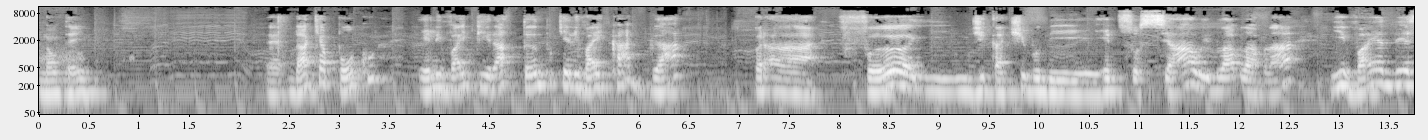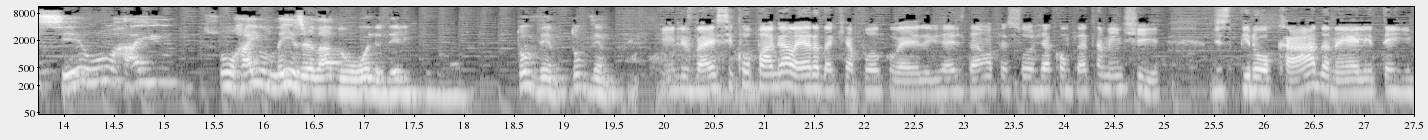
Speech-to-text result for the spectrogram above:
não tem. É, daqui a pouco ele vai pirar tanto que ele vai cagar pra fã e indicativo de rede social e blá blá blá e vai descer o raio, o raio laser lá do olho dele. Tô vendo, tô vendo. Ele vai se copar a galera daqui a pouco, velho. Ele já ele tá uma pessoa já completamente despirocada, né? Ele tem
